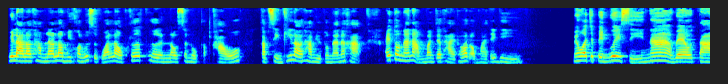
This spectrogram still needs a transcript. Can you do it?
เวลาเราทำแล้วเรามีความรู้สึกว่าเราเพลิดเพลินเราสนุกกับเขา กับสิ่งที่เราทำอยู่ตรงนั้นนะคะไอ้ตรงนั้นอะมันจะถ่ายทอดออกมาได้ดี ไม่ว่าจะเป็นด้วยสีหน้าแววตา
